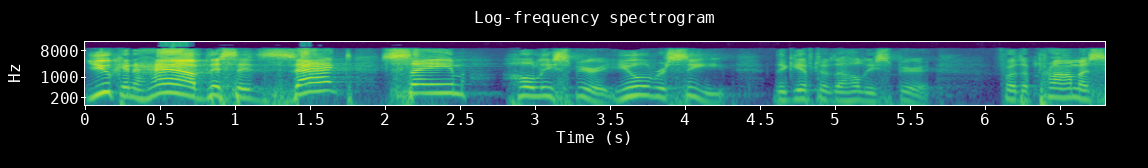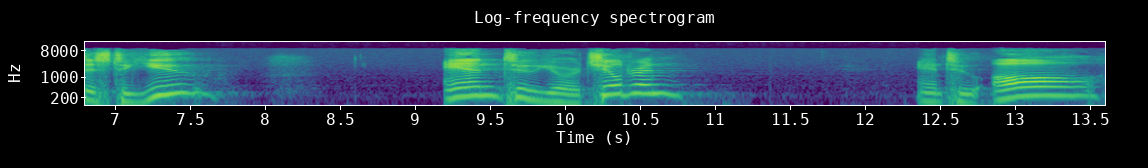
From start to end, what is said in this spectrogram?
You can have this exact same Holy Spirit. You'll receive the gift of the Holy Spirit. For the promise is to you and to your children and to all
